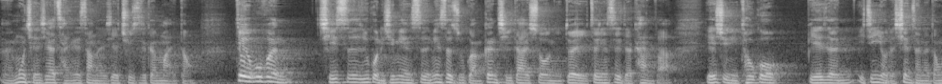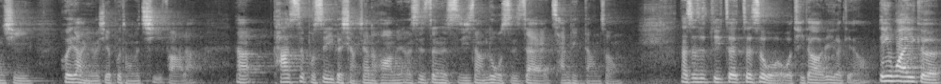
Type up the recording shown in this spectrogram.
呃目前现在产业上的一些趋势跟脉动。这个部分其实如果你去面试，面试主管更期待说你对这件事的看法，也许你透过别人已经有的现成的东西，会让你有一些不同的启发啦。那它是不是一个想象的画面，而是真的实际上落实在产品当中？那这是第这这是我我提到的一个点哦。另外一个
